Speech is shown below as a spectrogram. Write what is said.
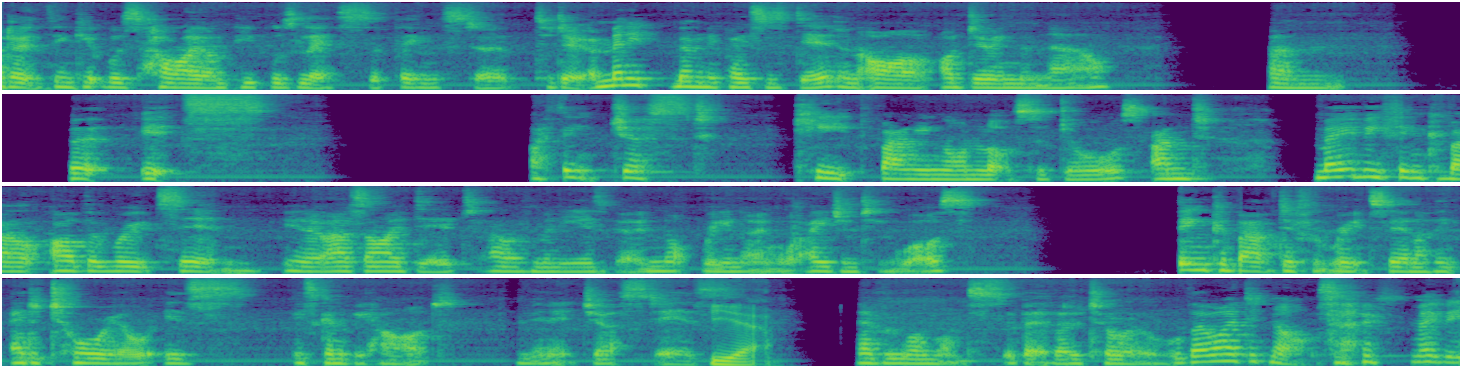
I don't think it was high on people's lists of things to, to do. And many many places did and are are doing them now. Um, but it's I think just keep banging on lots of doors and maybe think about other routes in, you know, as I did however many years ago, not really knowing what agenting was. Think about different routes in. I think editorial is is going to be hard. I mean, it just is Yeah. Everyone wants a bit of editorial, although I did not. So maybe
